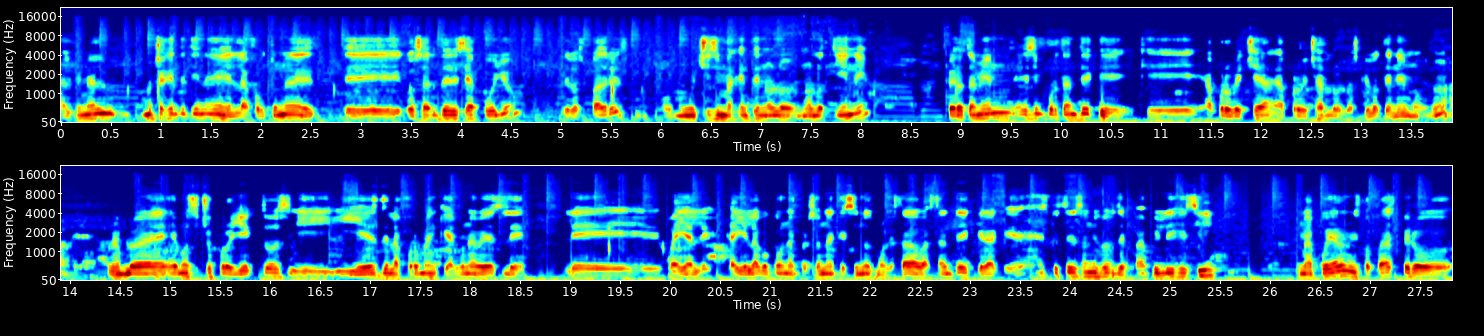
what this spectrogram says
al final mucha gente tiene la fortuna de, gozar de ese apoyo de los padres, o muchísima gente no lo, no lo tiene, pero también es importante que, que aproveche, aprovecharlo los que lo tenemos, ¿no? Por ejemplo, eh, hemos hecho proyectos y, es de la forma en que alguna vez le, le vaya, le caí en la boca a una persona que sí nos molestaba bastante, que era que ah, es que ustedes son hijos de papi, y le dije sí, me apoyaron mis papás, pero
